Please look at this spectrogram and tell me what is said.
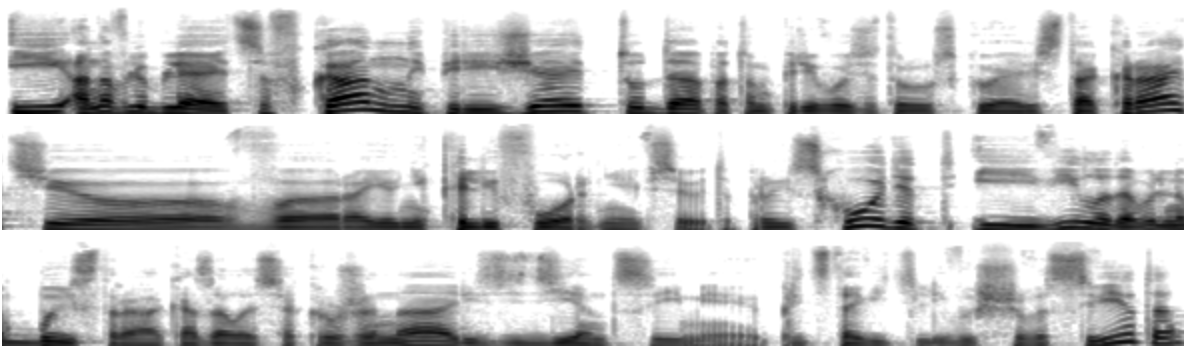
И она влюбляется в Канны, переезжает туда, потом перевозит русскую аристократию. В районе Калифорнии все это происходит. И вилла довольно быстро оказалась окружена резиденциями представителей высшего света.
